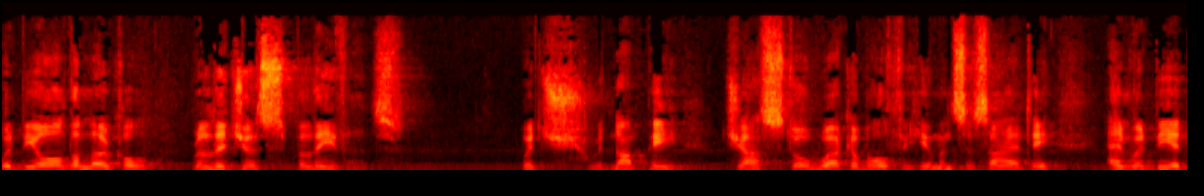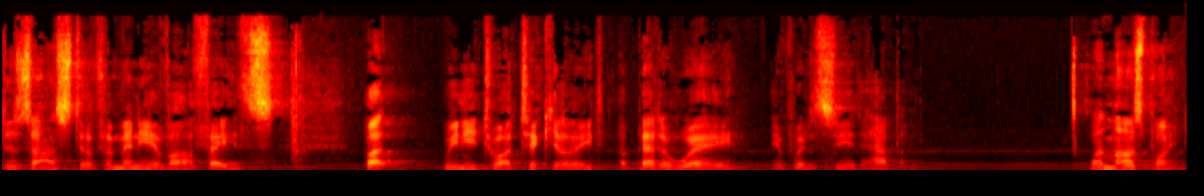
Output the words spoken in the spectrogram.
would be all the local religious believers, which would not be just or workable for human society and would be a disaster for many of our faiths. But we need to articulate a better way if we're to see it happen. One last point.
